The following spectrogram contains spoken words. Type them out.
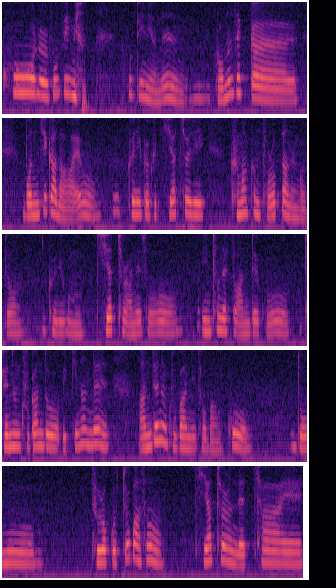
코를 후비면 후비면은 검은 색깔 먼지가 나와요. 그니까 그 지하철이 그만큼 더럽다는 거죠. 그리고 뭐 지하철 안에서 인터넷도 안 되고 되는 구간도 있긴 한데 안 되는 구간이 더 많고 너무 더럽고 좁아서 지하철은 내 차의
